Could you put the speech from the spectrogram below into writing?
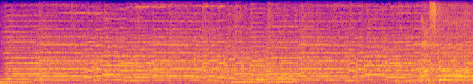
Let's go!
